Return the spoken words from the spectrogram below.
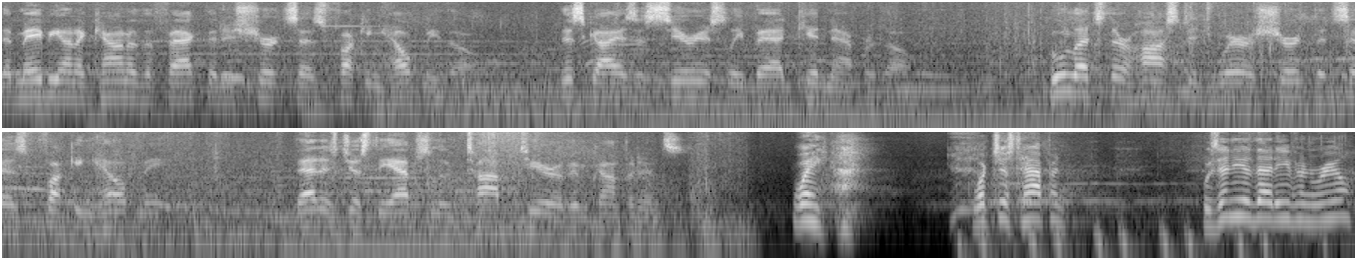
That may be on account of the fact that his shirt says fucking help me, though. This guy is a seriously bad kidnapper, though. Who lets their hostage wear a shirt that says fucking help me? That is just the absolute top tier of incompetence. Wait, what just happened? Was any of that even real?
